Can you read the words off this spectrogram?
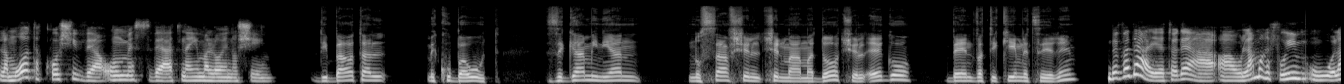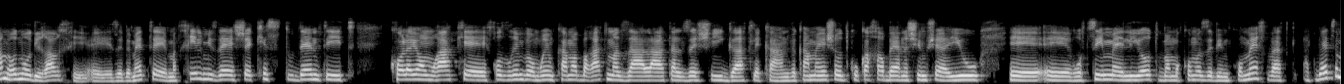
למרות הקושי והעומס והתנאים הלא אנושיים. דיברת על מקובעות זה גם עניין נוסף של, של מעמדות של אגו בין ותיקים לצעירים? בוודאי, אתה יודע, העולם הרפואי הוא עולם מאוד מאוד היררכי, אה, זה באמת אה, מתחיל מזה שכסטודנטית כל היום רק אה, חוזרים ואומרים כמה ברת מזל את על זה שהגעת לכאן וכמה יש עוד כל כך הרבה אנשים שהיו רוצים להיות במקום הזה במקומך ואת בעצם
